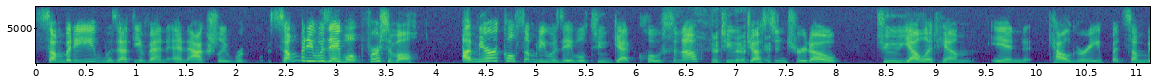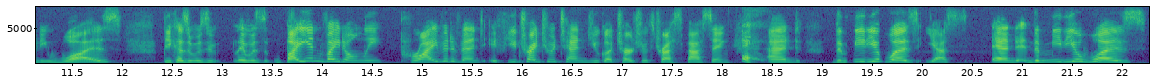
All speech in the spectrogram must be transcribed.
somebody was at the event and actually rec- somebody was able first of all a miracle somebody was able to get close enough to justin trudeau to yell at him in calgary but somebody was because it was it was by invite only private event if you tried to attend you got charged with trespassing Oh. and the media was yes and the media was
